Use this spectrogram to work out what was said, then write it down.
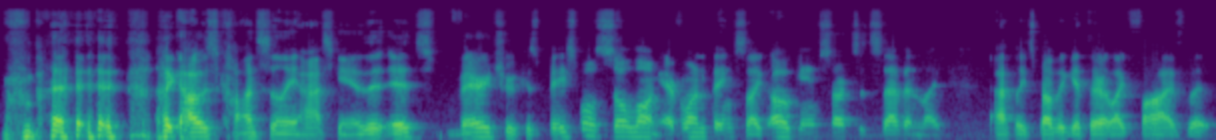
but like I was constantly asking. It, it's very true because baseball is so long. Everyone thinks like, oh, game starts at seven. Like athletes probably get there at like five, but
